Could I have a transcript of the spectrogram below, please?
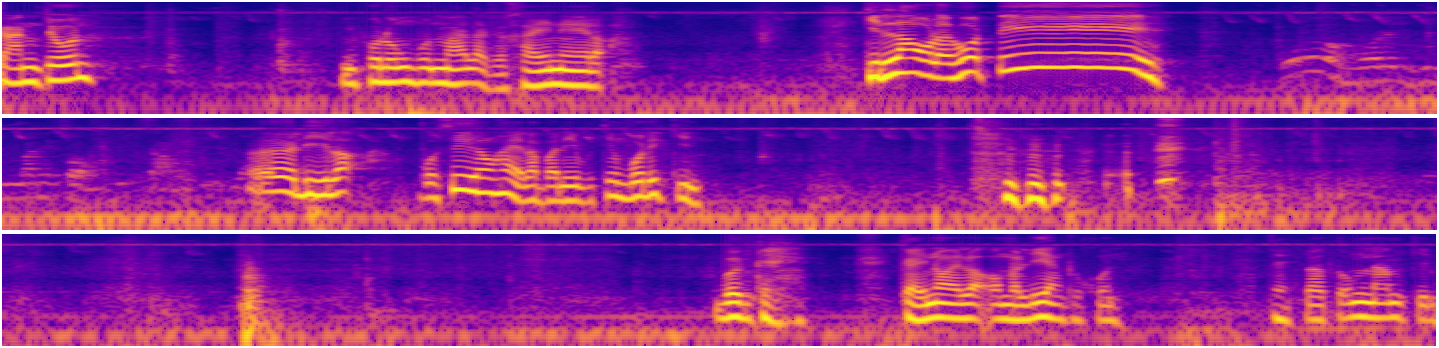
กันโจรมีพอลงพลไม้หลักกับใครแน่ละกินเหล้าเลยโหดตีโอ้โหได้กินมาที่สอดีเออดีละบซื้อเขาให้ละบัดนี้จึงบ่ได้กินเบิ่งไก่ไก่น้อยเราเอามาเลี้ยงทุกคนเราต้มน้ำกิน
